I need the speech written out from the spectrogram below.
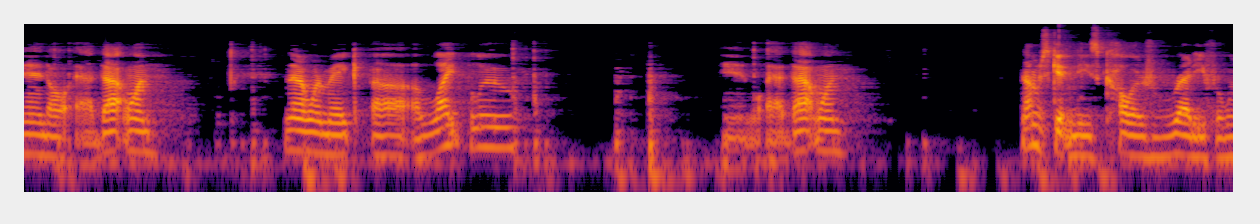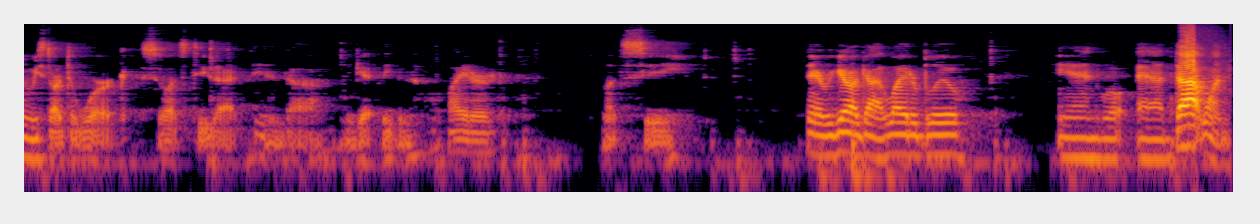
And I'll add that one. And then I want to make uh, a light blue. And we'll add that one and I'm just getting these colors ready for when we start to work. So let's do that and uh, get even lighter. Let's see. There we go. I got lighter blue and we'll add that one.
